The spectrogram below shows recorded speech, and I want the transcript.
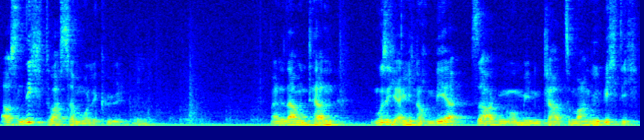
aus Nichtwassermolekülen. Mhm. Meine Damen und Herren, muss ich eigentlich noch mehr sagen, um Ihnen klarzumachen, wie wichtig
